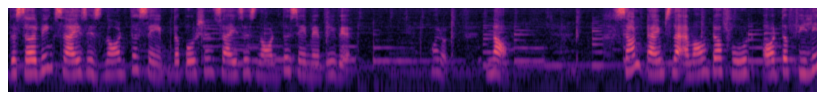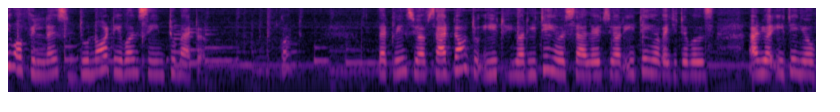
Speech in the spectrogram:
The serving size is not the same. The portion size is not the same everywhere. Now? Sometimes the amount of food or the feeling of fullness do not even seem to matter that means you have sat down to eat, you are eating your salads, you are eating your vegetables, and you are eating your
